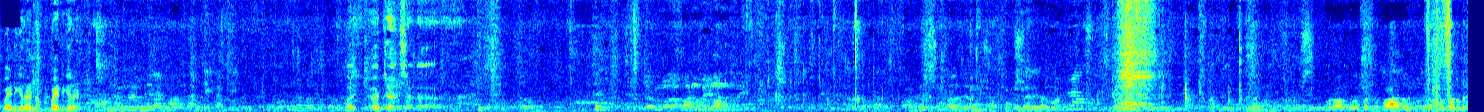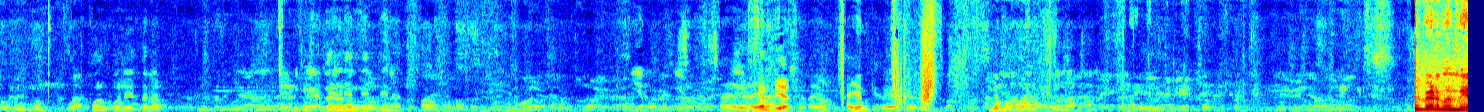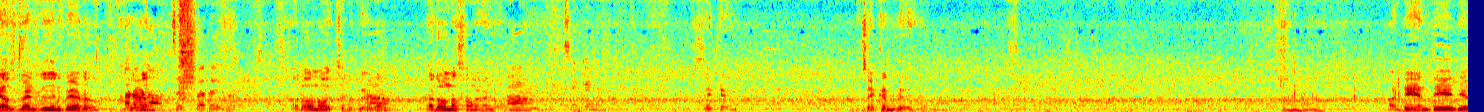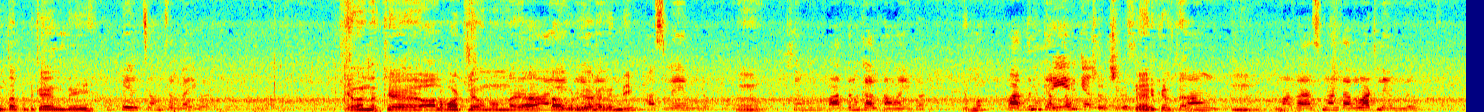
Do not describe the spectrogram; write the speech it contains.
బయటికి వెళ్ళండి బయటికి వెళ్ళండి ఐఎంపిఆర్ సార్ ఐఎంపిఆర్. చనిపోయాడు మీ హస్బెండ్ చనిపోయాడు? కరోనా వచ్చేది సార్ అయితే. కరోనా వచ్చి చనిపోయాడా కరోనా సమయంలో? Second second wave. అంటే ఎంత ఏజ్ ఎంత అప్పటికైంది ఏమన్నా అలవాట్లు ఏమైనా ఉన్నాయా? తాగుడు కానీ అవన్నీ? అసలు ప్రేయర్కి వెళ్తాను. మ్మ్. మాకు రాసిమంట అలవాట్లు ఏం లేవు.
